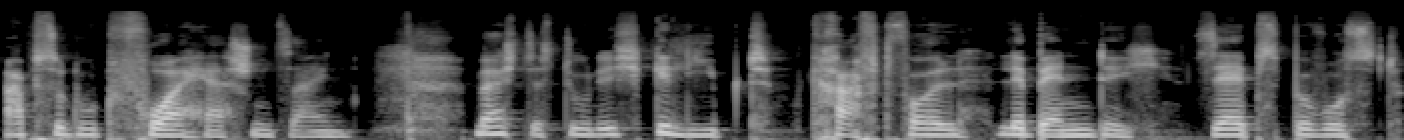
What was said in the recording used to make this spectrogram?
absolut vorherrschend sein? Möchtest du dich geliebt, kraftvoll, lebendig, selbstbewusst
